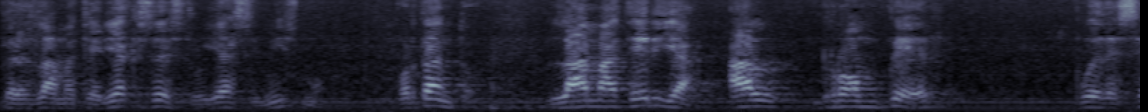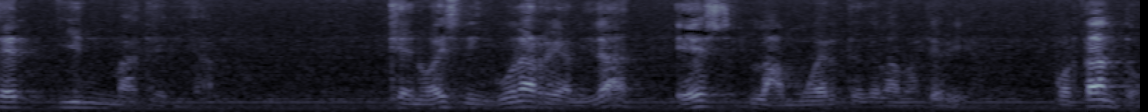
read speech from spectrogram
pero es la materia que se destruye a sí mismo. Por tanto, la materia al romper puede ser inmaterial, que no es ninguna realidad, es la muerte de la materia. Por tanto,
